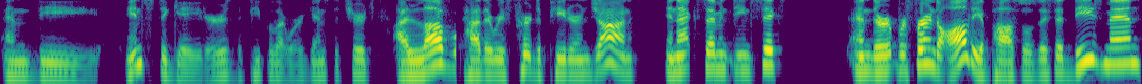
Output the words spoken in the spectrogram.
and the instigators, the people that were against the church, I love how they referred to Peter and John in Acts 17 6. And they're referring to all the apostles. They said, These men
